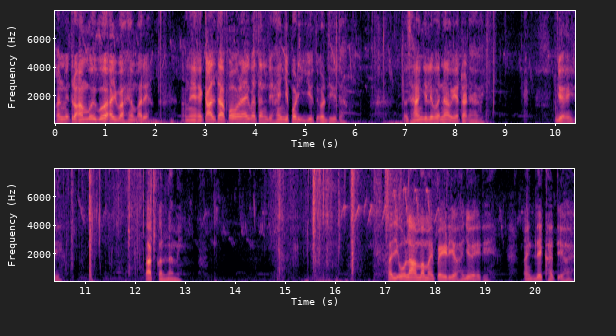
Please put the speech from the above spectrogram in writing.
અને મિત્રો આંબો બહુ આવ્યા છે અમારે. અને કાલ તા પવન આવ્યા હતા ને તે સાંજે પડી ગયું હતું અડધી હતા પછી સાંજે લેવા ના આવી, અટાણે આવી. જો આવી પાક પાકલ હજી ઓલા આંબામાં પડી હે જો એ અહીં દેખાતી હોય.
